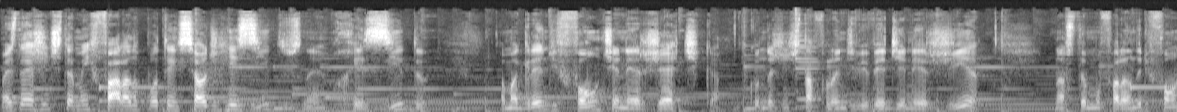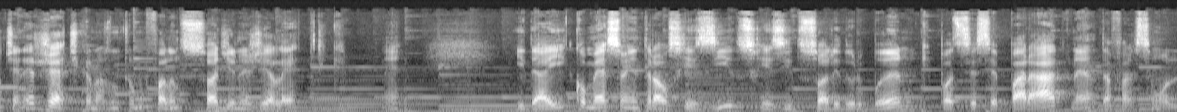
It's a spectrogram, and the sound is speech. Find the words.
Mas daí a gente também fala do potencial de resíduos, né? O resíduo é uma grande fonte energética. Quando a gente está falando de viver de energia, nós estamos falando de fonte energética, nós não estamos falando só de energia elétrica. Né? E daí começam a entrar os resíduos, resíduo sólido urbano, que pode ser separado né, da fração,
